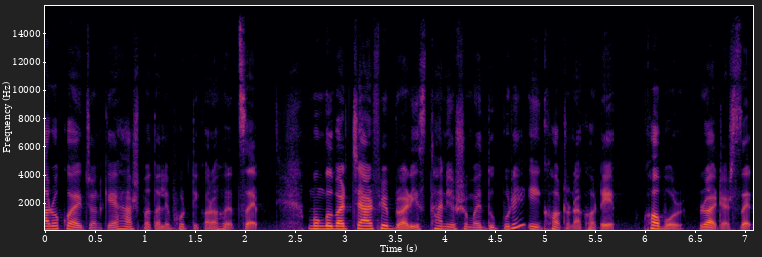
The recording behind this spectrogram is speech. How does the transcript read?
আরও কয়েকজনকে হাসপাতালে ভর্তি করা হয়েছে। মঙ্গলবার চার ফেব্রুয়ারি স্থানীয় সময় দুপুরে এই ঘটনা ঘটে। খবর রয়টার্সের।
